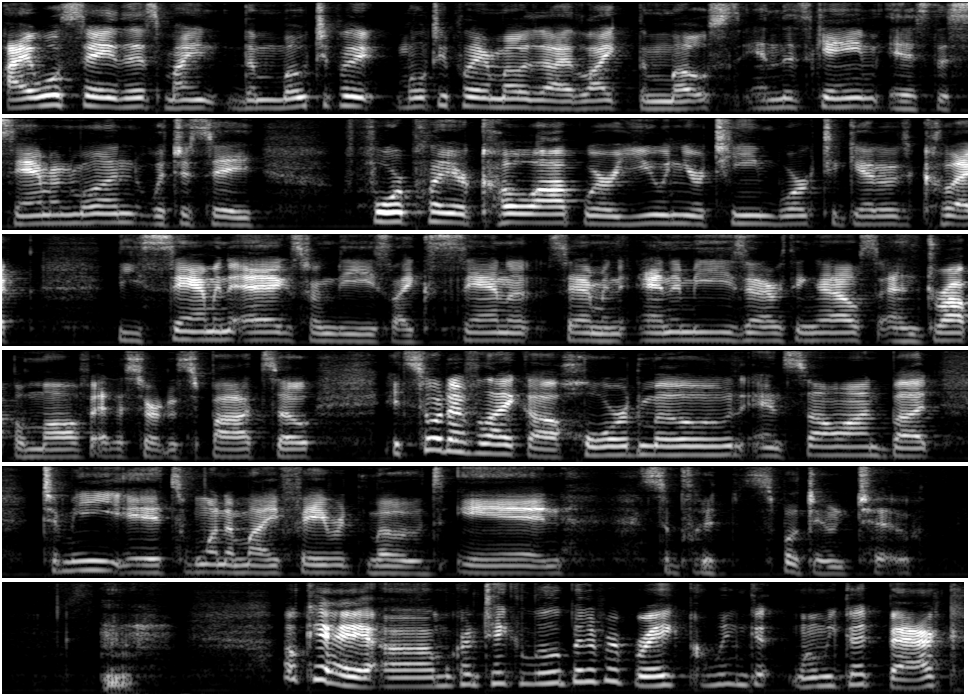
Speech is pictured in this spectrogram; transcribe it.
I will say this: my the multiplayer multiplayer mode that I like the most in this game is the salmon one, which is a four player co op where you and your team work together to collect these salmon eggs from these like salmon, salmon enemies and everything else and drop them off at a certain spot. So it's sort of like a horde mode and so on, but to me, it's one of my favorite modes in Splatoon 2. okay, um, we're going to take a little bit of a break when we get, when we get back.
